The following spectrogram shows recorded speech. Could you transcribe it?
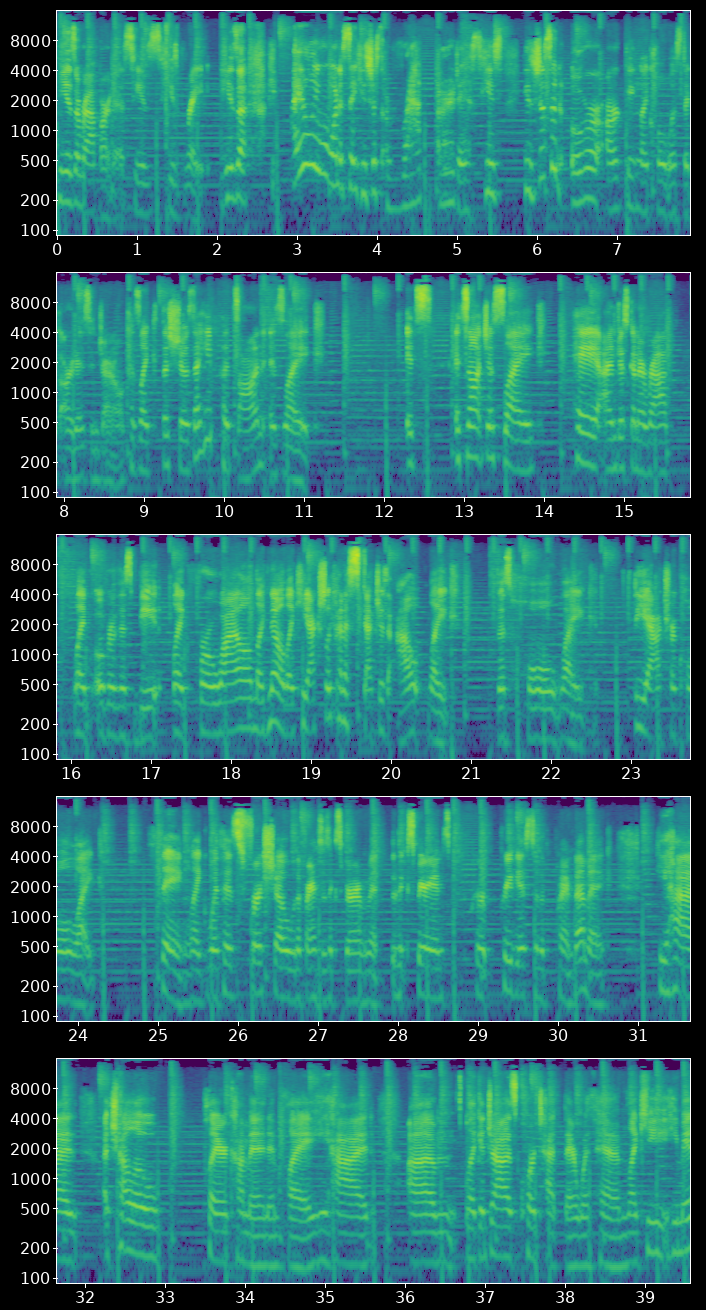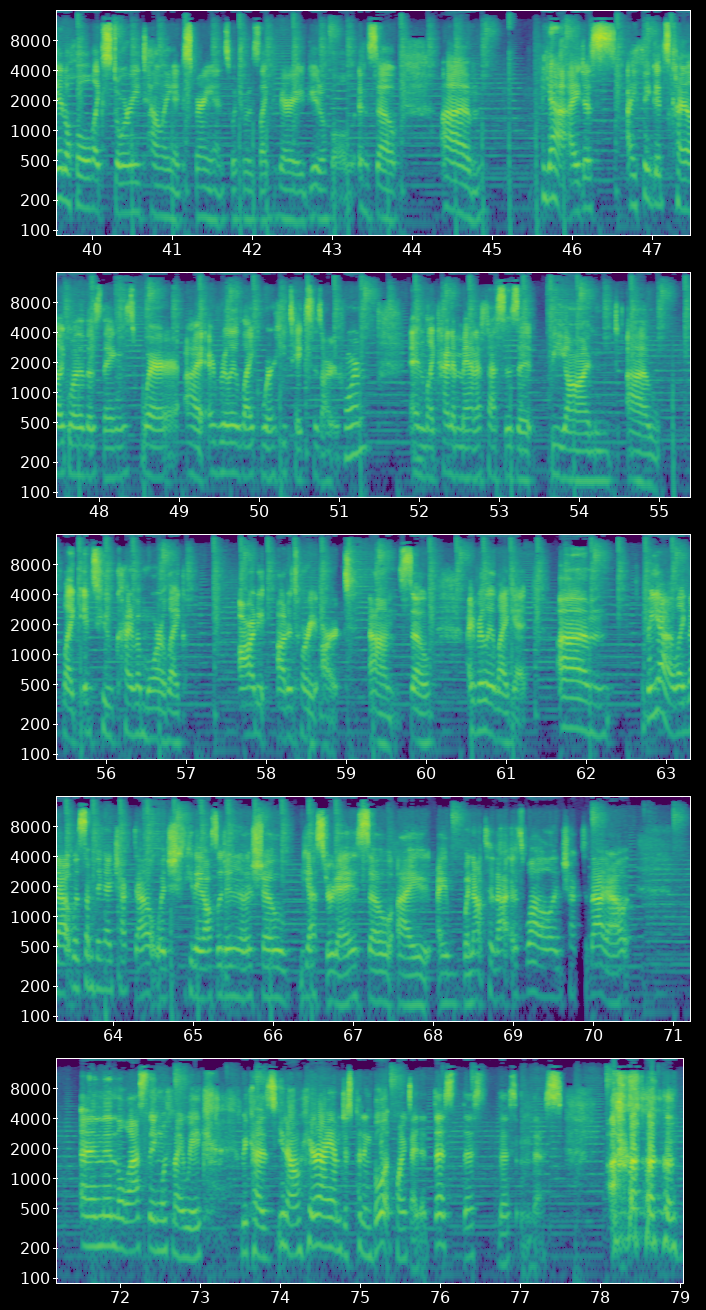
he is a rap artist. He's he's great. He's a he, I don't even want to say he's just a rap artist. He's he's just an overarching like holistic artist in general cuz like the shows that he puts on is like it's it's not just like hey, I'm just going to rap like over this beat like for a while. Like no, like he actually kind of sketches out like this whole like theatrical like thing. Like with his first show, the Francis Experiment experience previous to the pandemic, he had a cello player come in and play. He had um, like a jazz quartet there with him. Like he he made it a whole like storytelling experience, which was like very beautiful. And so, um, yeah, I just I think it's kind of like one of those things where I, I really like where he takes his art form and like kind of manifests it beyond uh, like into kind of a more like audi- auditory art. Um, so i really like it. Um, but yeah like that was something i checked out which they also did another show yesterday. So i i went out to that as well and checked that out. And then the last thing with my week because you know here i am just putting bullet points. I did this this this and this. I,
